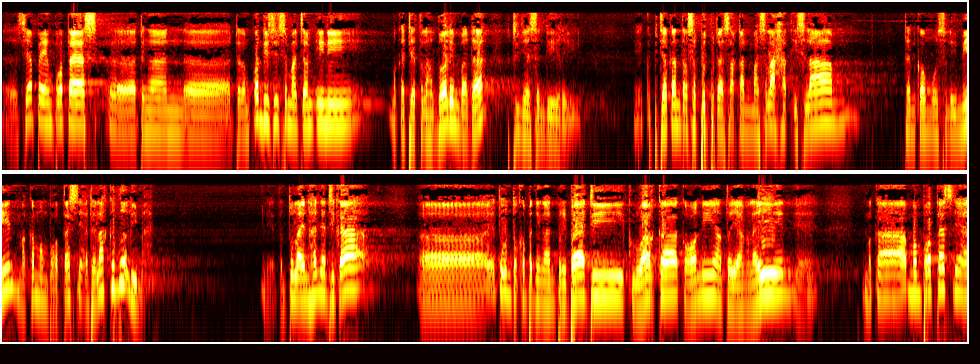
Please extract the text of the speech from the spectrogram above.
Eh, siapa yang protes eh, dengan eh, dalam kondisi semacam ini, maka dia telah zalim pada dirinya sendiri. Kebijakan tersebut berdasarkan maslahat Islam dan kaum muslimin, maka memprotesnya adalah kezaliman. Ya, tentu lain hanya jika uh, itu untuk kepentingan pribadi, keluarga, kroni atau yang lain. Ya maka memprotesnya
